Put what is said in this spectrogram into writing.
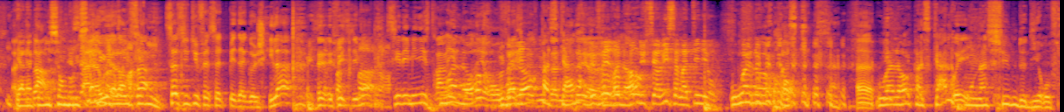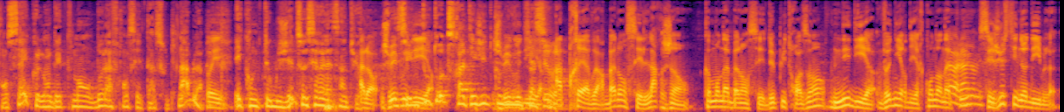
et à la Commission de Bruxelles. ça, ça, si tu fais cette pédagogie-là, effectivement, si les ministres arrivent pour dire on ou alors, Pascal, euh, devrait reprendre du service à Matignon. Ou alors, Pascal, euh, ou alors, Pascal on assume de dire aux Français que l'endettement de la France est insoutenable et qu'on est obligé de se serrer la ceinture. Alors, je vais vous dire. C'est une toute autre stratégie de communication. Je vais vous dire, après avoir balancé l'argent comme on a balancé depuis trois ans, venir dire, venir dire qu'on en a ah, plus, c'est juste inaudible.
